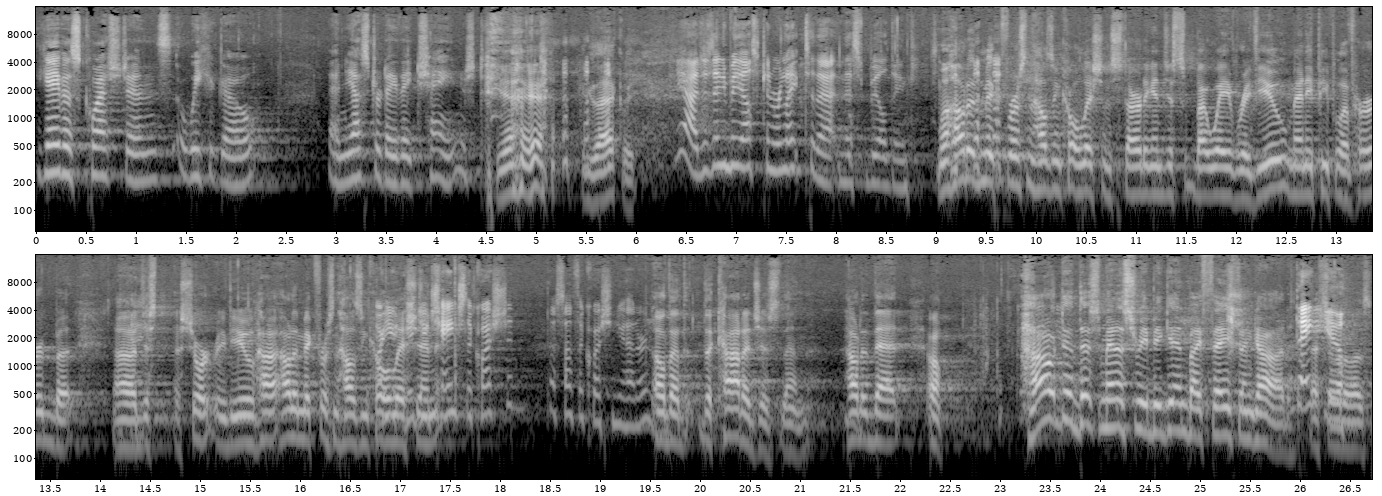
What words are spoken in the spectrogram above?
he gave us questions a week ago, and yesterday they changed. Yeah, yeah, exactly. Yeah, does anybody else can relate to that in this building? Well, how did McPherson Housing Coalition start again? Just by way of review, many people have heard, but uh, just a short review. How, how did McPherson Housing Are you- Coalition? Did you change the question? That's not the question you had earlier. Oh, the, the cottages then. How did that? Oh, how did this ministry begin by faith in God? Thank That's you. what it was.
